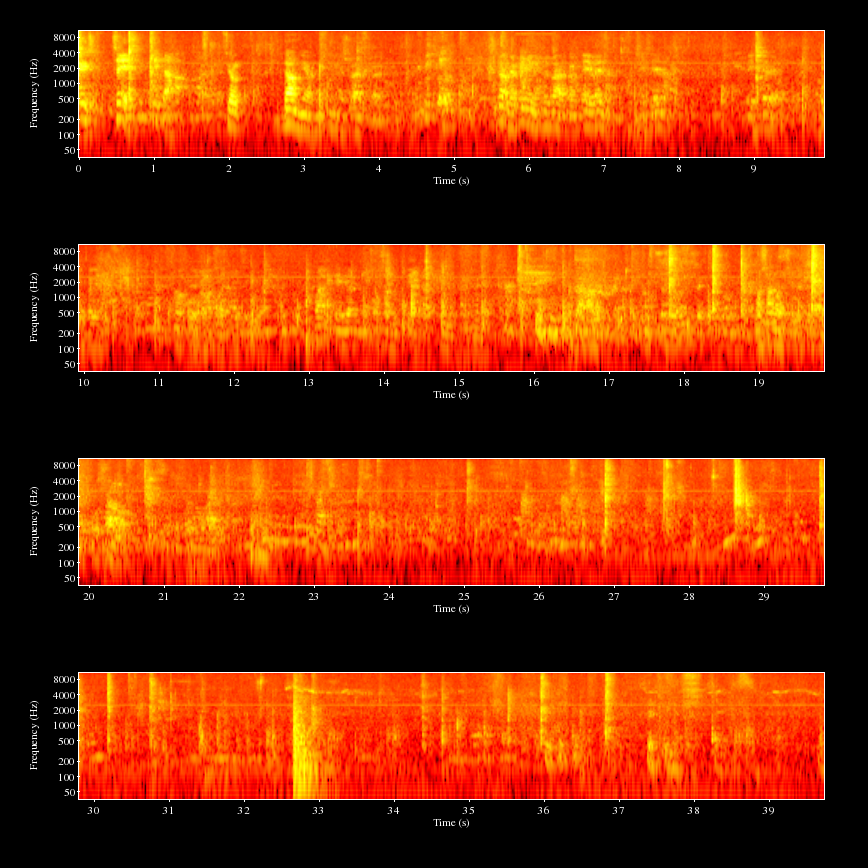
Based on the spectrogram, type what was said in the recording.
Seis. Seis. Mitä? Siellä on Joo, me kuningas nyt ei enää. Ei se enää. Ei se peli? No, sitten. Vaikka ei vielä osannut tietää, että. Mä sanoin sille, että se on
